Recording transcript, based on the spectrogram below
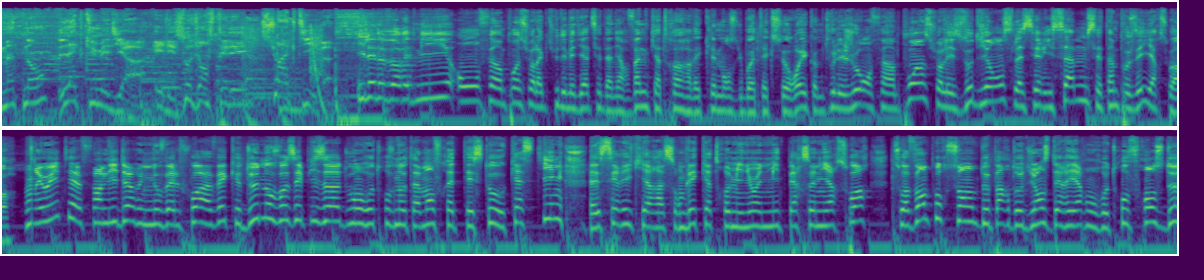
Et maintenant, l'actu média et les audiences télé sur Active. Il est 9h30, on fait un point sur l'actu des médias de ces dernières 24 heures avec Clémence Dubois-Texero et comme tous les jours, on fait un point sur les audiences. La série Sam s'est imposée hier soir. Et oui, TF1 leader une nouvelle fois avec deux nouveaux épisodes où on retrouve notamment Fred Testo au casting, la série qui a rassemblé 4 millions et demi de personnes hier soir, soit 20% de part d'audience. Derrière, on retrouve France 2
